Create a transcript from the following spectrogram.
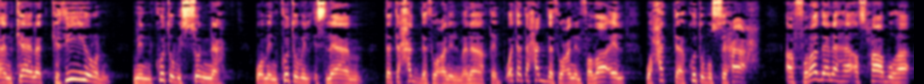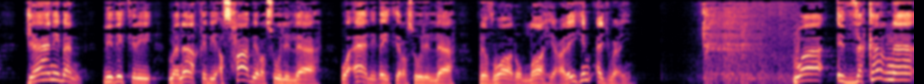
أن كانت كثير من كتب السنة ومن كتب الإسلام تتحدث عن المناقب وتتحدث عن الفضائل وحتى كتب الصحاح أفرد لها أصحابها جانبا لذكر مناقب أصحاب رسول الله وآل بيت رسول الله رضوان الله عليهم أجمعين. وإذ ذكرنا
